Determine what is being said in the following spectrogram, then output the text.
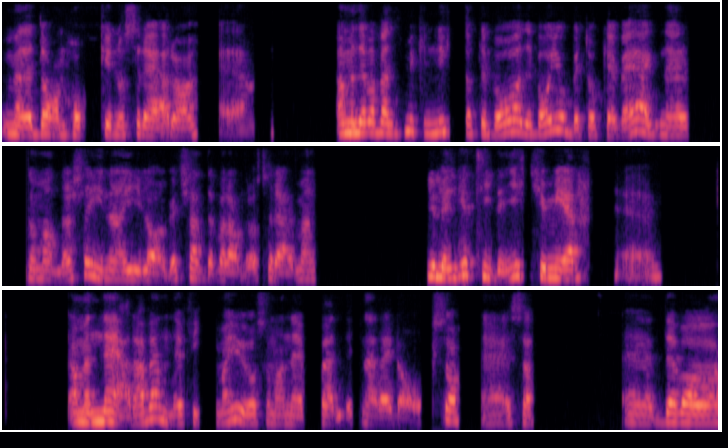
med damhockeyn och sådär. Och, eh, ja men det var väldigt mycket nytt att det var, det var jobbigt att åka iväg när de andra tjejerna i laget kände varandra och sådär. Men ju längre tiden gick ju mer eh, ja, men nära vänner fick man ju och som man är väldigt nära idag också. Eh, så att, eh, det var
